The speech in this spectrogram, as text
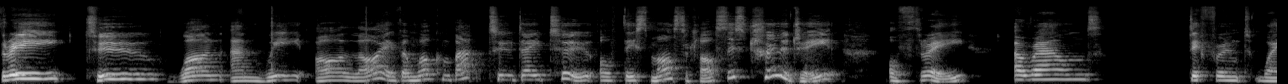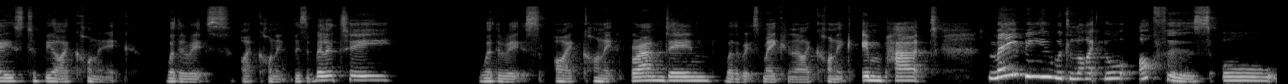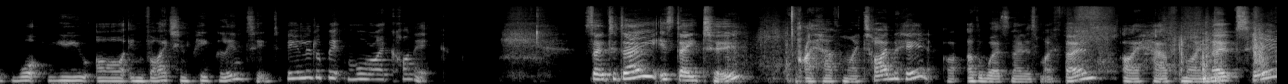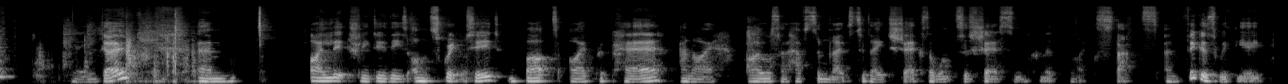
Three, two, one, and we are live. And welcome back to day two of this masterclass, this trilogy of three around different ways to be iconic, whether it's iconic visibility, whether it's iconic branding, whether it's making an iconic impact. Maybe you would like your offers or what you are inviting people into to be a little bit more iconic. So today is day two. I have my timer here, other words known as my phone. I have my notes here. There you go. Um, I literally do these unscripted, but I prepare and I I also have some notes today to share because I want to share some kind of like stats and figures with you.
